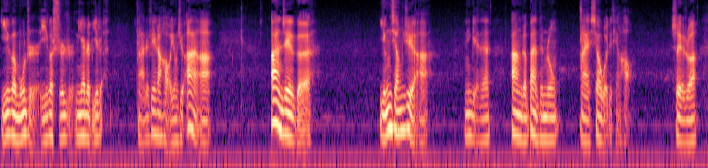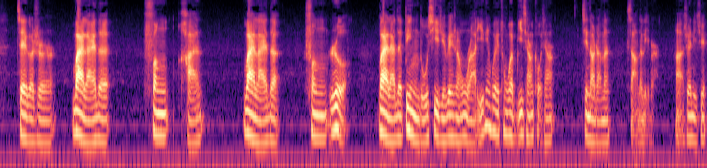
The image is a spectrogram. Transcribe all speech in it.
一个拇指一个食指捏着鼻子。啊，这非常好用，去按啊，按这个迎香穴啊，你给它按个半分钟，哎，效果就挺好。所以说，这个是外来的风寒、外来的风热、外来的病毒、细菌、微生物啊，一定会通过鼻腔、口腔进到咱们嗓子里边啊。所以你去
